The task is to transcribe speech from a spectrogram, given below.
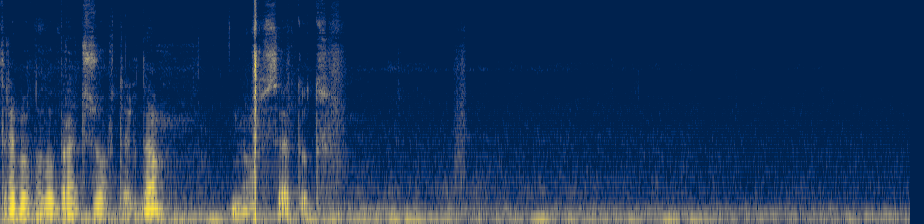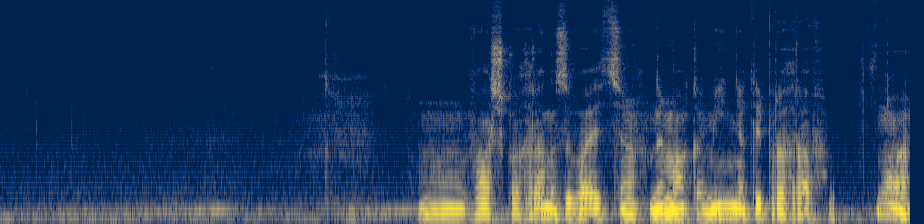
Треба було брати жовтих, да? Ну, все тут. М, Важко. Гра називається Нема каміння, ти програв. Ну, а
